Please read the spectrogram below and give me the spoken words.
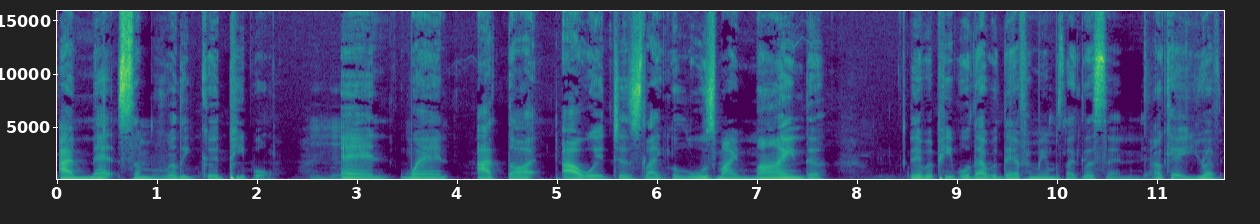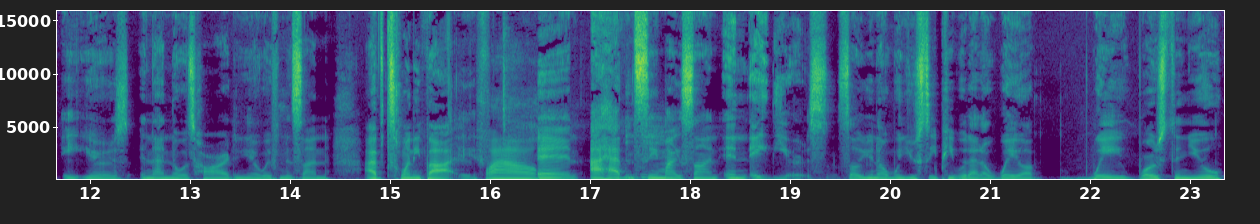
I met some really good people. Mm-hmm. And when I thought I would just like lose my mind, there were people that were there for me and was like, listen, okay, you have eight years and I know it's hard and you're away from your son. I have 25. Wow. And I haven't seen my son in eight years. So, you know, when you see people that are way up, way worse than you,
